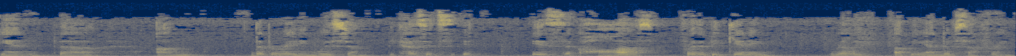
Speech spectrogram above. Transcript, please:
in the um, liberating wisdom because it's it is the cause for the beginning, really, of the end of suffering.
